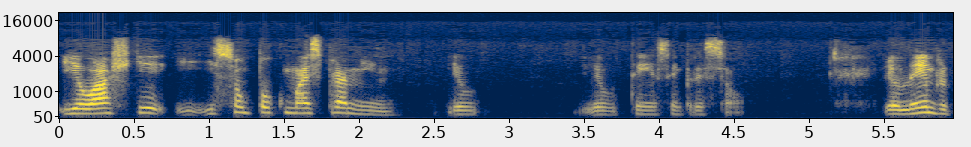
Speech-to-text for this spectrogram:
E eu acho que isso é um pouco mais para mim. Eu, eu tenho essa impressão. Eu lembro,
